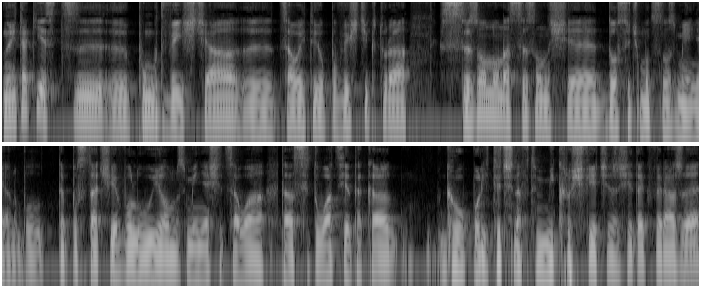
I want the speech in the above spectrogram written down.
No i taki jest e, punkt wyjścia e, całej tej opowieści, która z sezonu na sezon się dosyć mocno zmienia, no bo te postacie ewoluują, zmienia się cała ta sytuacja taka geopolityczna w tym mikroświecie, że się tak wyrażę.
